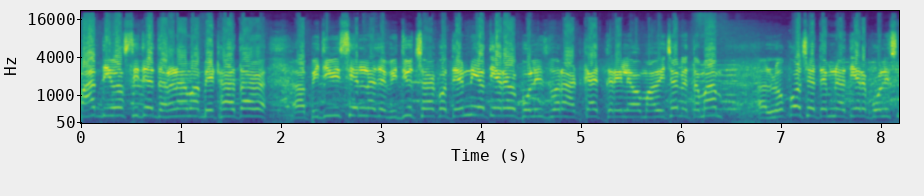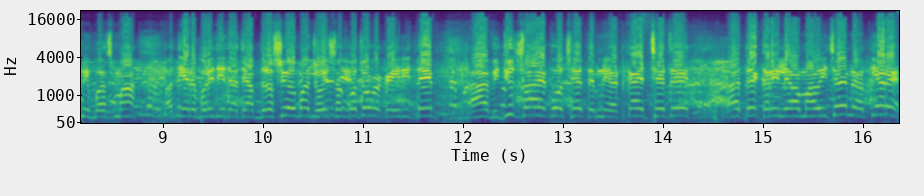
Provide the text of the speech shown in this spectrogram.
પાંચ દિવસથી જે ધરણામાં બેઠા હતા પીજીવીસીએલના જે વિદ્યુત સહાયકો, તેમની અત્યારે પોલીસ દ્વારા અટકાયત કરી લેવામાં આવી છે અને તમામ લોકો છે તેમને અત્યારે પોલીસની બસમાં અત્યારે ભરી દીધા છે. આપ દ્રશ્યોમાં જોઈ શકો છો કે કઈ રીતે આ વિદ્યુત સહાયકો છે તેમની અટકાયત છે તે તે કરી લેવામાં આવી છે અને અત્યારે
